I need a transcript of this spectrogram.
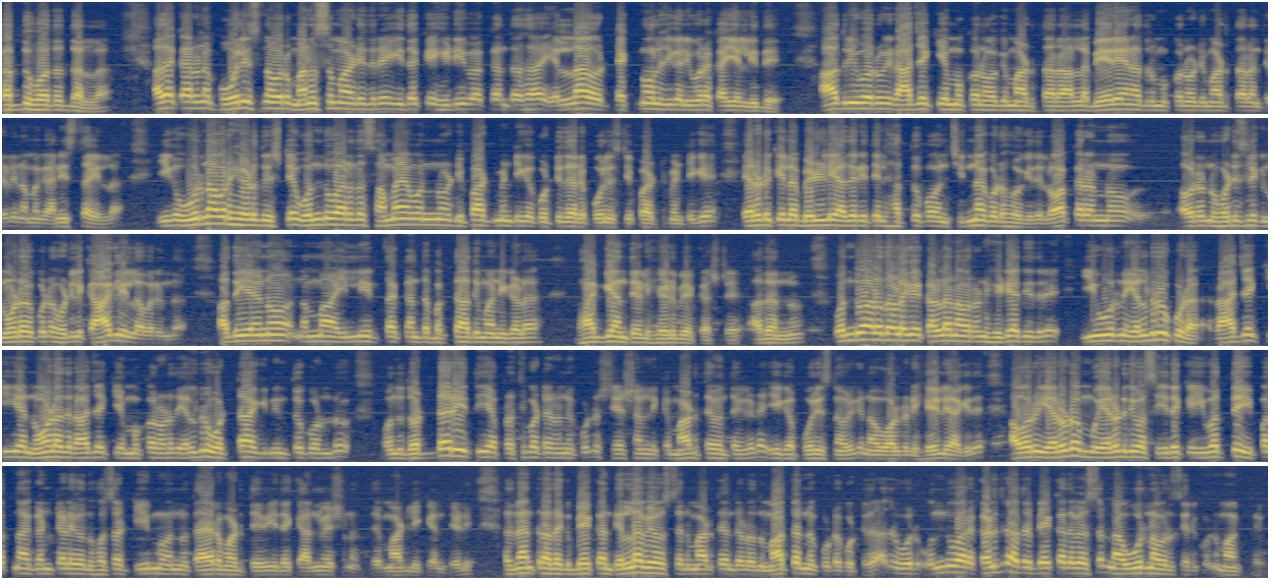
ಕದ್ದು ಹೋದದ್ದಲ್ಲ. ಆದ ಕಾರಣ ಪೊಲೀಸ್ನವರು ಮನಸ್ಸು ಮಾಡಿದ್ರೆ ಇದಕ್ಕೆ ಹಿಡಿಬೇಕಂತಹ ಎಲ್ಲ ಟೆಕ್ನಾಲಜಿಗಳು ಇವರ ಕೈಯಲ್ಲಿದೆ. ಆದ್ರೂ ಇವರು ರಾಜಕೀಯ ಮುಖ ನೋಡಿ ಮಾಡ್ತಾರಾ, ಅಲ್ಲ ಬೇರೆ ಏನಾದ್ರೂ ಮುಖ ನೋಡಿ ಮಾಡ್ತಾರ ಅಂತೇಳಿ ನಮಗೆ ಅನಿಸ್ತಾ ಇಲ್ಲ. ಈಗ ಊರ್ನವರು ಹೇಳುದು ಇಷ್ಟೇ, ಒಂದು ವಾರದ ಸಮಯವನ್ನು ಡಿಪಾರ್ಟ್ಮೆಂಟ್ಗೆ ಕೊಟ್ಟಿದ್ದಾರೆ ಪೊಲೀಸ್ ಡಿಪಾರ್ಟ್ಮೆಂಟ್ಗೆ ಎರಡು ಕಿಲೋ ಬೆಳ್ಳಿ ಅದೇ ರೀತಿಯಲ್ಲಿ ಹತ್ತು ಪವನ್ ಚಿನ್ನ ಕೂಡ ಹೋಗಿದೆ. ಲಾಕರ್ ಅನ್ನು ಅವರನ್ನು ಹೊಡಿಸ್ಲಿಕ್ಕೆ ನೋಡೋ ಕೂಡ ಹೊಡಿಲಿಕ್ಕೆ ಆಗಲಿಲ್ಲ ಅವರಿಂದ. ಅದು ಏನೋ ನಮ್ಮ ಇಲ್ಲಿ ಇರ್ತಕ್ಕಂಥ ಭಕ್ತಾಭಿಮಾನಿಗಳ ಭಾಗ್ಯ ಅಂತೇಳಿ ಹೇಳ್ಬೇಕಷ್ಟೇ ಅದನ್ನು. ಒಂದು ವಾರದೊಳಗೆ ಕಳ್ಳನ ಅವರನ್ನು ಹಿಡಿಯದಿದ್ರೆ ಈ ಊರಿನ ಎಲ್ಲರೂ ಕೂಡ ರಾಜಕೀಯ ನೋಡದೆ ರಾಜಕೀಯ ಮುಖ ನೋಡದೆ ಎಲ್ಲರೂ ಒಟ್ಟಾಗಿ ನಿಂತುಕೊಂಡು ಒಂದು ದೊಡ್ಡ ರೀತಿಯ ಪ್ರತಿಭಟನೆ ಕೂಡ ಸ್ಟೇಷನ್ಲಿಕ್ಕೆ ಮಾಡ್ತೇವೆ ಅಂತ ಹೇಳಿ ಈಗ ಪೊಲೀಸ್ನವರಿಗೆ ನಾವು ಆಲ್ರೆಡಿ ಹೇಳಿ ಆಗಿದೆ. ಅವರು ಎರಡು ಎರಡು ದಿವಸ ಇದಕ್ಕೆ ಇವತ್ತೇ ಇಪ್ಪತ್ನಾಲ್ಕು ಗಂಟೆಗಳಿಗೆ ಒಂದು ಹೊಸ ಟೀಮ್ ಅನ್ನು ತಯಾರು ಮಾಡ್ತೇವೆ ಇದಕ್ಕೆ ಅನ್ವೇಷಣೆ ಮಾಡ್ಲಿಕ್ಕೆ ಅಂತೇಳಿ. ಅದ ನಂತರ ಅದಕ್ಕೆ ಬೇಕಂತ ಎಲ್ಲ ವ್ಯವಸ್ಥೆ ಮಾಡ್ತೇವೆ ಅಂತ ಹೇಳಿ ಒಂದು ಮಾತನ್ನು ಕೂಡ ಕೊಟ್ಟಿದ್ದಾರೆ. ಆದ್ರೆ ಒಂದು ವಾರ ಕಳೆದ್ರೆ ಅದ್ರ ಬೇಕಾದ ವ್ಯವಸ್ಥೆ ನಾವು ಊರಿನವರು ಸೇರಿಕೊಂಡು ಮಾಡ್ತೇವೆ.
